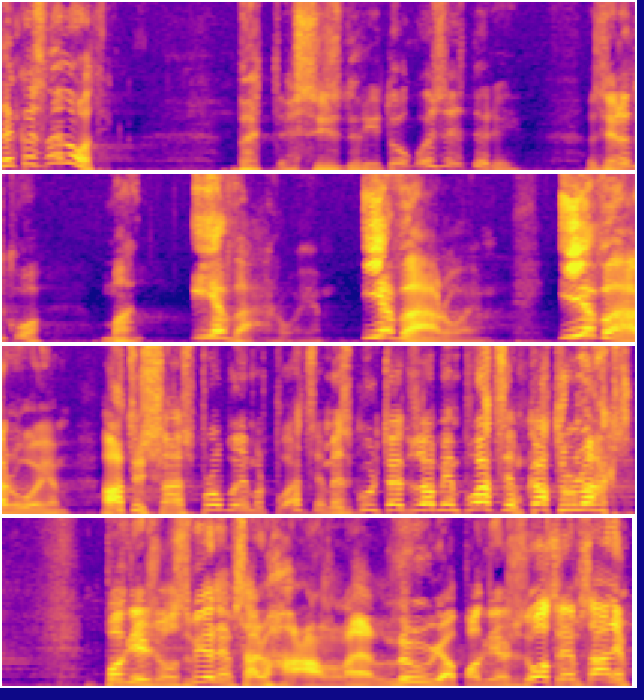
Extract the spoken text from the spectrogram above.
Nekas nenotika. Bet es izdarīju to, ko es izdarīju. Ziniet, ko? Man ievērojami, ievērojami, ievērojami atrisinājās problēma ar pleciem. Es guļu uz abiem pleciem katru nakti. Pagriežos uz vieniem sāniem, halleluja! Pagriežos uz otriem sāniem,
